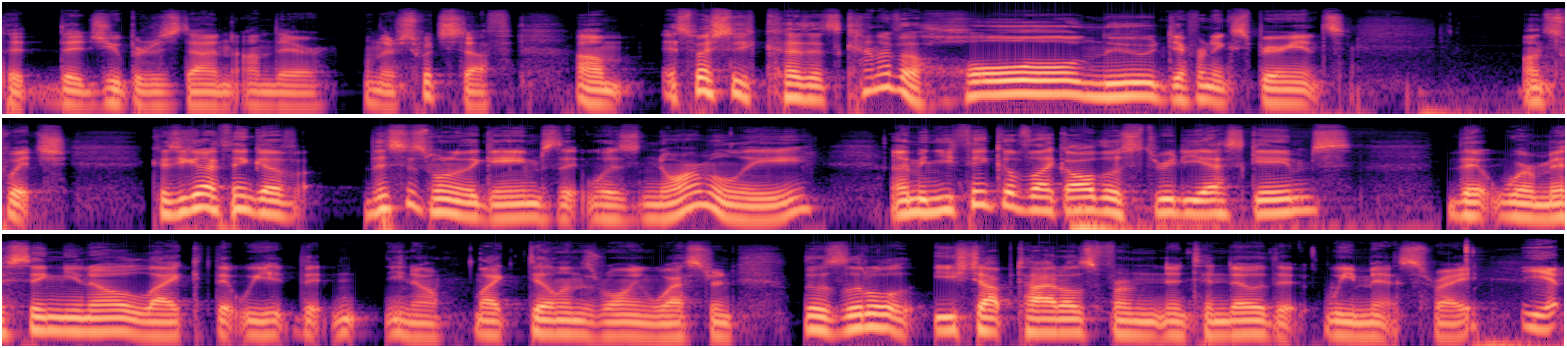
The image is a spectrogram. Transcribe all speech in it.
that that Jupiter's done on their on their Switch stuff, um, especially because it's kind of a whole new different experience on Switch because you got to think of this is one of the games that was normally. I mean, you think of like all those 3DS games that we're missing, you know, like that we that you know, like Dillon's Rolling Western, those little eShop titles from Nintendo that we miss, right? Yep.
